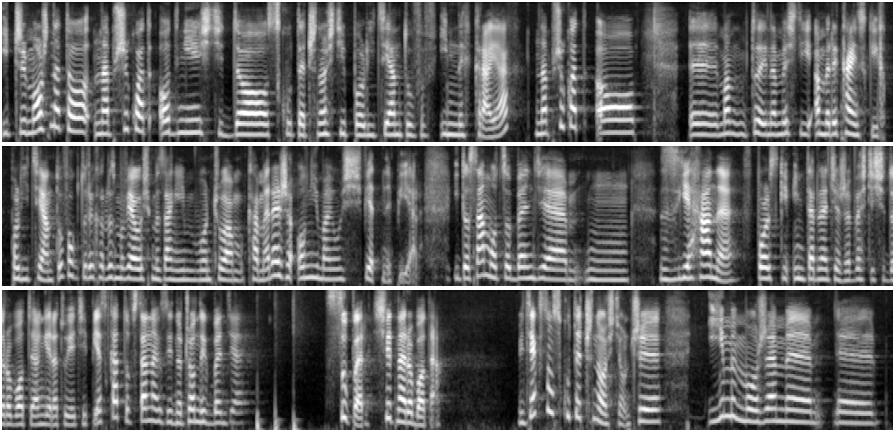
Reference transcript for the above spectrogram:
i czy można to na przykład odnieść do skuteczności policjantów w innych krajach? Na przykład o, y, mam tutaj na myśli amerykańskich policjantów, o których rozmawiałyśmy zanim włączyłam kamerę, że oni mają świetny PR. I to samo, co będzie mm, zjechane w polskim internecie, że weźcie się do roboty, a nie ratujecie pieska, to w Stanach Zjednoczonych będzie super, świetna robota. Więc jak z tą skutecznością? Czy im możemy... Y,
